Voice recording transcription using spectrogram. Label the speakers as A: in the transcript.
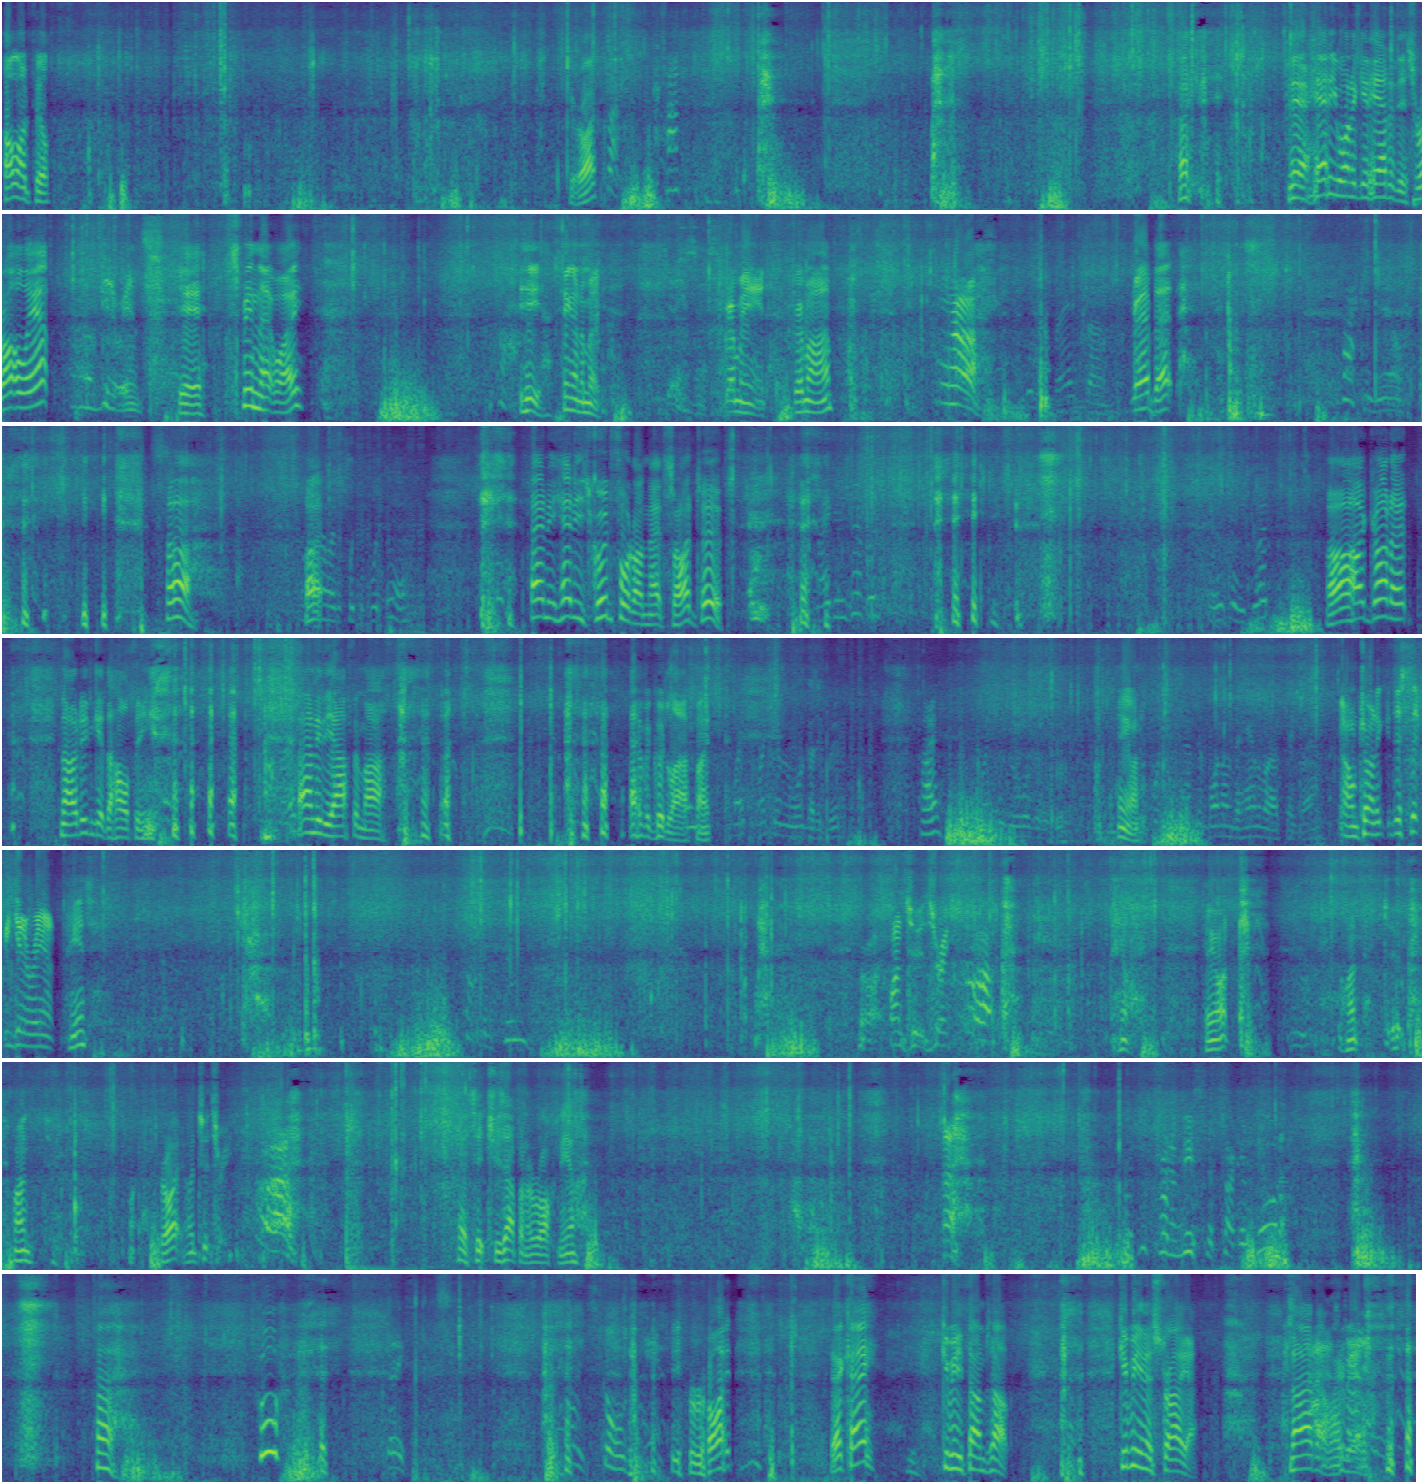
A: Hold on, Phil. You right? Okay. Now, how do you want to get out of this? Roll out?
B: I'll get around.
A: Yeah. Spin that way. Here, hang on to me. Grab my hand. Grab my arm. Ah. Grab that.
B: Fucking hell.
A: Ah.
C: I know where to put the foot there.
A: And he had his good foot on that side too.
B: Making a difference. This will be good.
A: Oh, I got it. No, I didn't get the whole thing. Only the aftermath. Have a good laugh, mate.
C: Wait, wait till the wall got a grip.
B: Hey?
C: Wait till the wall got a grip.
A: Hang on.
C: Put the the bottom of the handlebar up there, Graham.
A: I'm trying to just let me get around. Hands. Right, one, two, three. Hang on. Hang on. One, two, one, two. Right, one, two, three. That's it, she's up on a rock now.
B: I'm just trying to miss the fucking water.
A: Whew.
B: Jesus. Oh, it's stalled again.
A: You're right. Okay? Give me a thumbs up. Give me an Australia. No, don't worry about it.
